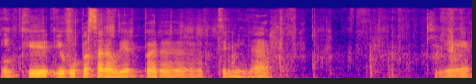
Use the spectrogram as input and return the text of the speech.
em que eu vou passar a ler para terminar, que é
